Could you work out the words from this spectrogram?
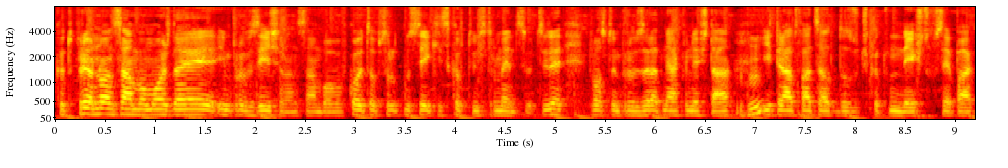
като примерно ансамбъл може да е improvisation ансамбъл, в който абсолютно всеки с какъвто инструмент се отиде, просто импровизират някакви неща Мгм. и трябва това цялото да звучи като нещо все пак.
